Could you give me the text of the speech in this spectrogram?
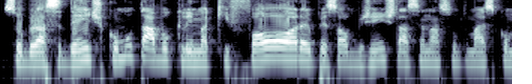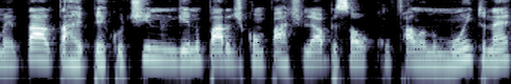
sobre o acidente, como tava o clima aqui fora, o pessoal, gente, tá sendo assunto mais comentado, tá repercutindo, ninguém não para de compartilhar, o pessoal falando muito, né?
